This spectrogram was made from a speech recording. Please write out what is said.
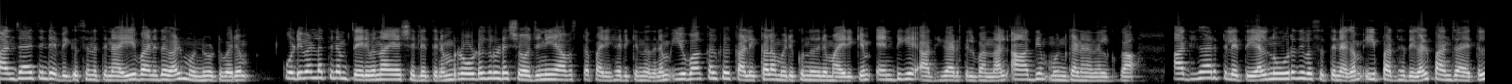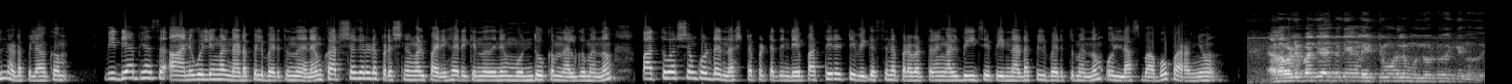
പഞ്ചായത്തിന്റെ വികസനത്തിനായി വനിതകൾ മുന്നോട്ട് വരും. കുടിവെള്ളത്തിനും തെരുവനായ ശല്യത്തിനും റോഡുകളുടെ ശോചനീയാവസ്ഥ പരിഹരിക്കുന്നതിനും യുവാക്കൾക്ക് കളിക്കളമൊരുക്കുന്നതിനുമായിരിക്കും എൻ ഡി എ അധികാരത്തിൽ വന്നാൽ ആദ്യം മുൻഗണന നൽകുക. അധികാരത്തിലെത്തിയാൽ നൂറ് ദിവസത്തിനകം ഈ പദ്ധതികൾ പഞ്ചായത്തിൽ നടപ്പിലാക്കും. വിദ്യാഭ്യാസ ആനുകൂല്യങ്ങൾ നടപ്പിൽ വരുത്തുന്നതിനും കർഷകരുടെ പ്രശ്നങ്ങൾ പരിഹരിക്കുന്നതിനും മുൻതൂക്കം നൽകുമെന്നും പത്തു വർഷം കൊണ്ട് നഷ്ടപ്പെട്ടതിന്റെ പത്തിരട്ടി വികസന പ്രവർത്തനങ്ങൾ ബി നടപ്പിൽ വരുത്തുമെന്നും ഉല്ലാസ് ബാബു പറഞ്ഞു. എളവള്ളി പഞ്ചായത്തിൽ ഞങ്ങൾ ഏറ്റവും കൂടുതൽ മുന്നോട്ട് വയ്ക്കുന്നത്?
